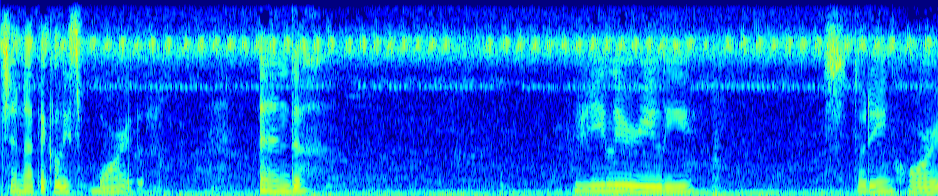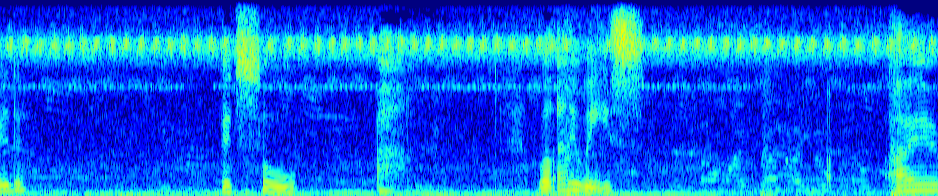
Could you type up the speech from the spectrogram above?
genetically smart and really really studying hard. It's so well anyways i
